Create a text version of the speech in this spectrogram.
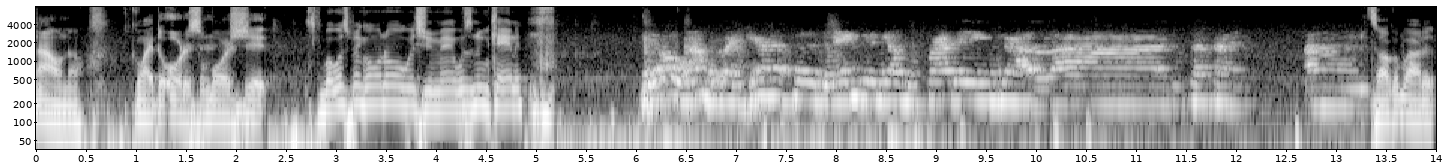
I don't know. Gonna have to order some more shit. But what's been going on with you, man? What's new, Cannon? Yo, I'm like gearing up for the magazine to be out this Friday. We got a lot of stuff coming. Um, Talk about it.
